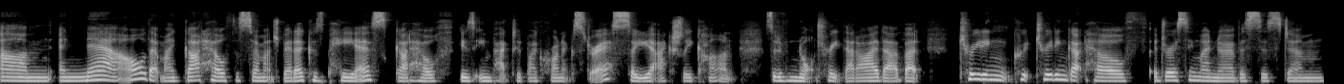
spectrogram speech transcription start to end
Um, and now that my gut health is so much better, because PS gut health is impacted by chronic stress, so you actually can't sort of not treat that either. But treating treating gut health, addressing my nervous system,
